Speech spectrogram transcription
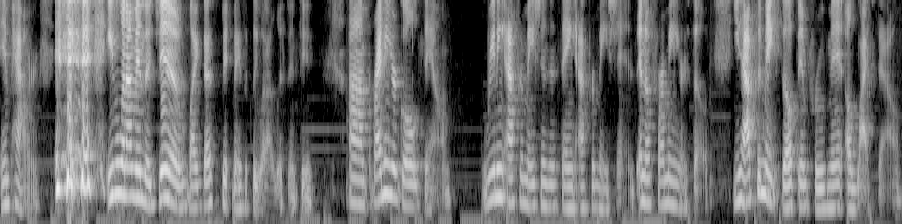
empowered. Even when I'm in the gym, like that's basically what I listen to. Um, writing your goals down reading affirmations and saying affirmations and affirming yourself. You have to make self improvement a lifestyle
